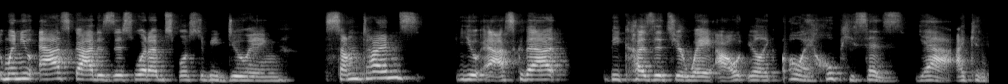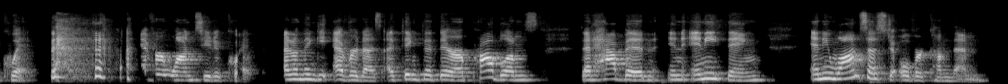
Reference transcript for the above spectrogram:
When you ask God, is this what I'm supposed to be doing? Sometimes you ask that because it's your way out, you're like, oh, I hope he says, yeah, I can quit. Never wants you to quit. I don't think he ever does. I think that there are problems that happen in anything, and he wants us to overcome them.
